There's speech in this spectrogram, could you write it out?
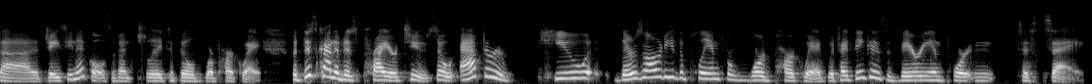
uh, JC Nichols eventually to build Ward Parkway. But this kind of is prior to. So after Hugh, there's already the plan for Ward Parkway, which I think is very important to say.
